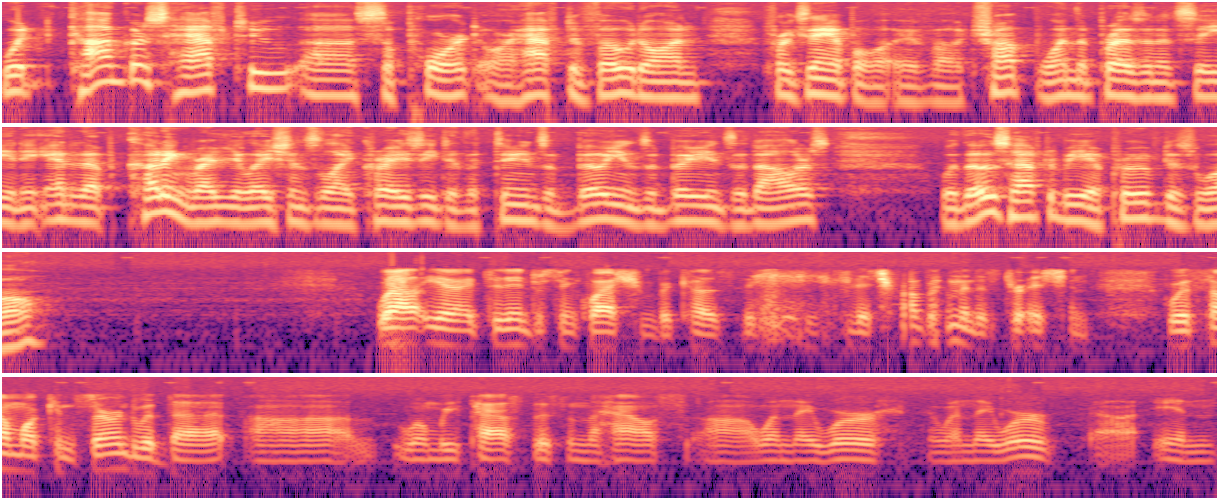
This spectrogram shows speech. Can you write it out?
Would Congress have to uh, support or have to vote on, for example, if uh, Trump won the presidency and he ended up cutting regulations like crazy to the tunes of billions and billions of dollars, would those have to be approved as well? Well, you know, it's an interesting question because the the Trump administration was somewhat concerned with that uh, when we passed this in the House uh, when they were when they were uh, in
